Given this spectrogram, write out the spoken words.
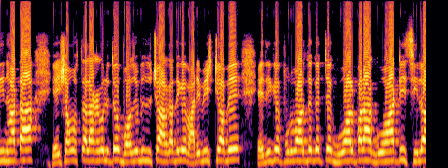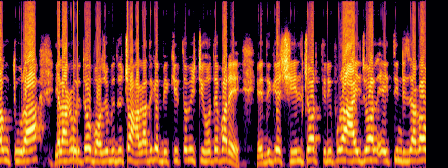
দিনহাটা এই সমস্ত এলাকাগুলিতেও বজ্রবিদ্যুৎ সহ হালকা থেকে ভারী বৃষ্টি হবে। এদিকে পূর্ব ভারতের ক্ষেত্রে গোয়ালপাড়া, গুয়াহাটি, শিলং, তুরা এলাকাগুলিতেও বজ্রবিদ্যুৎ সহ হালকা থেকে বিক্ষিপ্ত বৃষ্টি হতে পারে। এদিকে শিলচর, ত্রিপুরা, আইজল এই তিনটি জায়গাও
